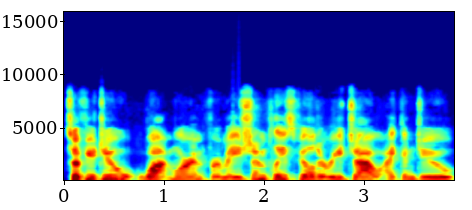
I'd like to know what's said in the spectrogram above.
So if you do want more information, please feel to reach out. I can do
